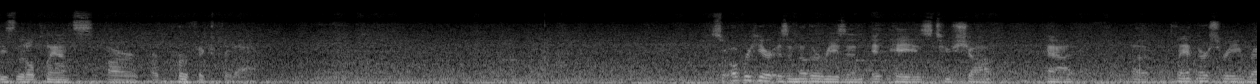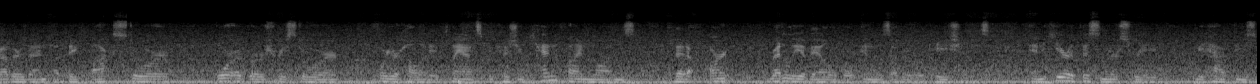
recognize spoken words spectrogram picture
These little plants are, are perfect for that. So over here is another reason it pays to shop at a plant nursery rather than a big box store or a grocery store for your holiday plants because you can find ones that aren't readily available in those other locations. And here at this nursery, we have these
